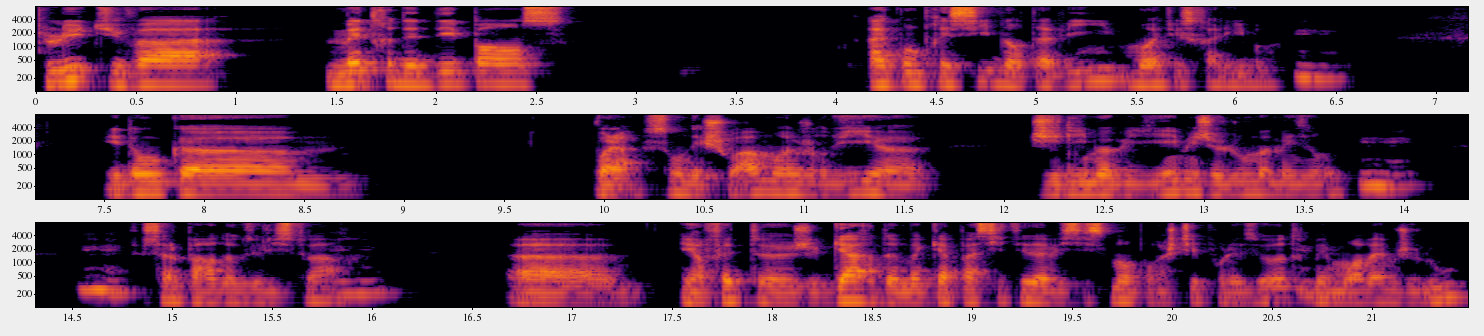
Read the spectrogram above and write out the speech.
plus tu vas mettre des dépenses incompressibles dans ta vie, moins tu seras libre. Et donc, voilà, ce sont des choix. Moi, aujourd'hui, j'ai de l'immobilier, mais je loue ma maison. C'est ça le paradoxe de l'histoire. Et en fait, je garde ma capacité d'investissement pour acheter pour les autres, mais moi-même, je loue.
